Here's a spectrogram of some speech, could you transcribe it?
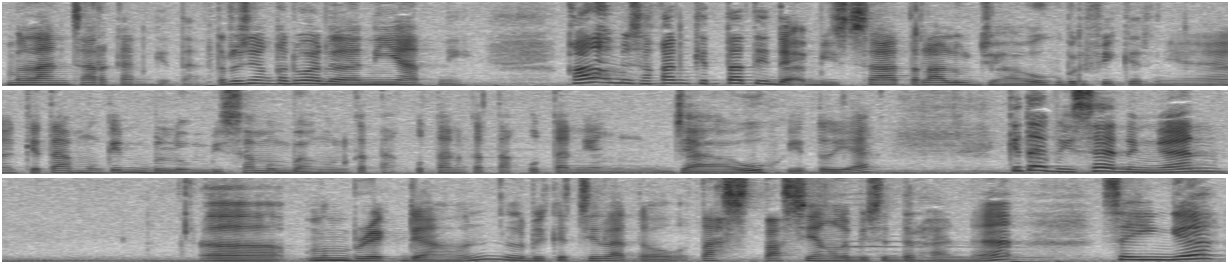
melancarkan kita. Terus yang kedua adalah niat nih. Kalau misalkan kita tidak bisa terlalu jauh berpikirnya, kita mungkin belum bisa membangun ketakutan-ketakutan yang jauh gitu ya. Kita bisa dengan uh, membreakdown lebih kecil atau tas-tas yang lebih sederhana sehingga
